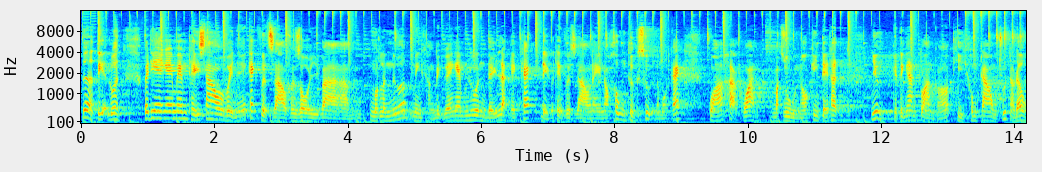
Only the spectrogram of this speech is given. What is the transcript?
rất là tiện luôn. Vậy thì anh em em thấy sao về những cách vượt rào vừa rồi và một lần nữa mình khẳng định với anh em luôn đấy là cái cách để có thể vượt rào này nó không thực sự là một cách quá khả quan mặc dù nó kinh tế thật nhưng cái tính an toàn toàn có thì không cao một chút nào đâu.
